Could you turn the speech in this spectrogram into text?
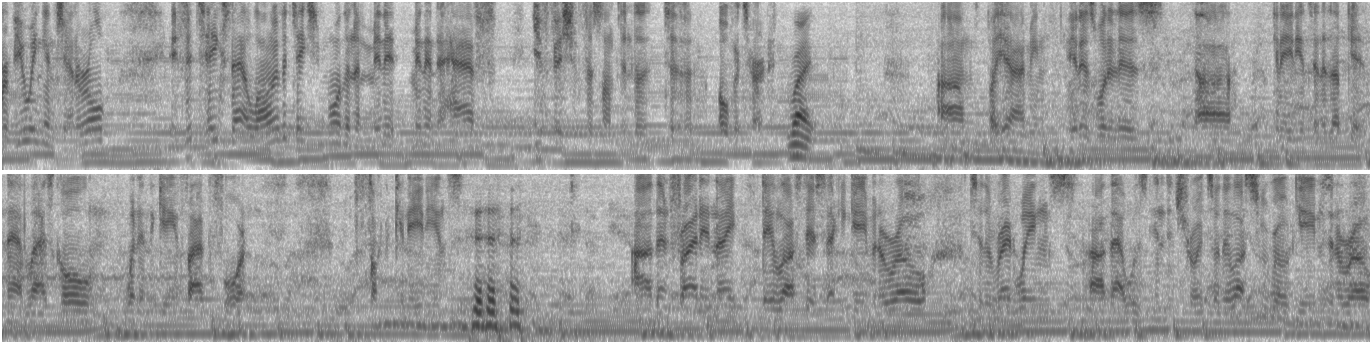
reviewing in general, if it takes that long, if it takes you more than a minute, minute and a half, you're fishing for something to, to overturn it. Right. Um, but yeah, I mean, it is what it is. Uh, Canadiens ended up getting that last goal, and winning the game five to four. Fuck the Canadiens. uh, then Friday night, they lost their second game in a row to the Red Wings. Uh, that was in Detroit, so they lost two road games in a row.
